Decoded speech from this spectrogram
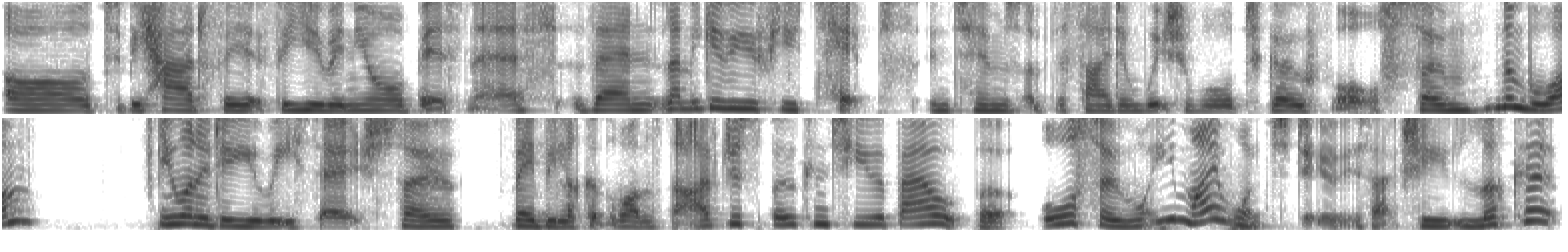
are to be had for, for you in your business, then let me give you a few tips in terms of deciding which award to go for. So, number one, you want to do your research. So maybe look at the ones that I've just spoken to you about, but also what you might want to do is actually look at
